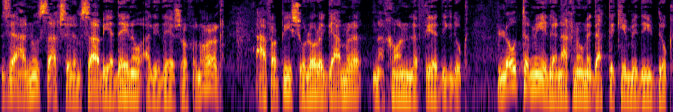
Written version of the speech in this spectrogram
זה הנוסח שנמסר בידינו על ידי השולחן אורך, אף על פי שהוא לא לגמרי נכון לפי הדקדוק. לא תמיד אנחנו מדקדקים בדקדוק.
